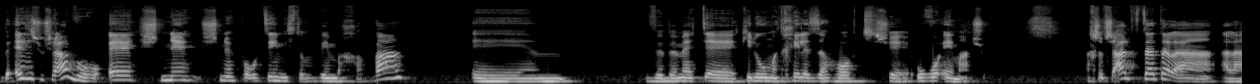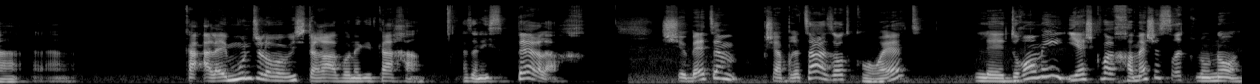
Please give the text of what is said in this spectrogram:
באיזשהו שלב הוא רואה שני, שני פורצים מסתובבים בחווה, אמ, ובאמת אה, כאילו הוא מתחיל לזהות שהוא רואה משהו. עכשיו שאלת קצת על, ה, על, ה, על, ה, על האמון שלו במשטרה, בוא נגיד ככה, אז אני אספר לך שבעצם כשהפריצה הזאת קורית, לדרומי יש כבר 15 תלונות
